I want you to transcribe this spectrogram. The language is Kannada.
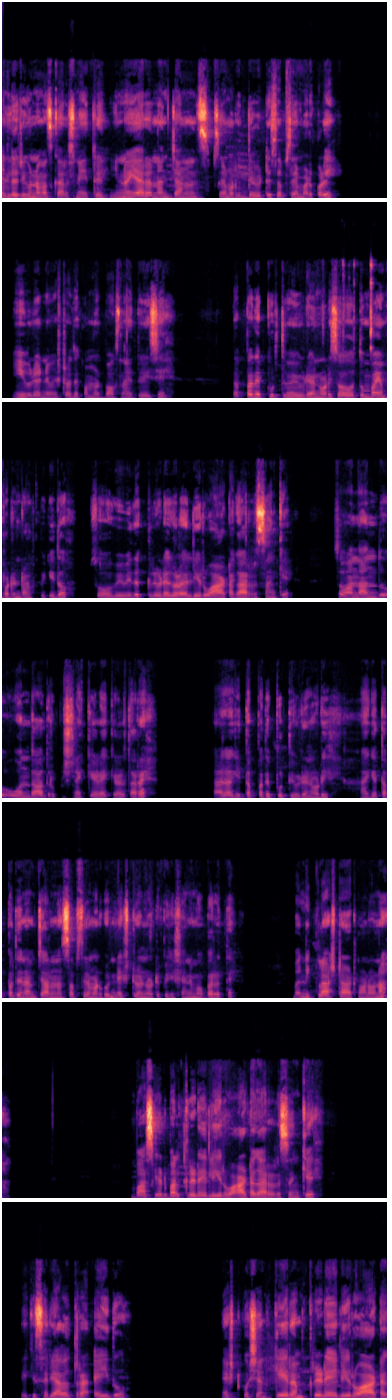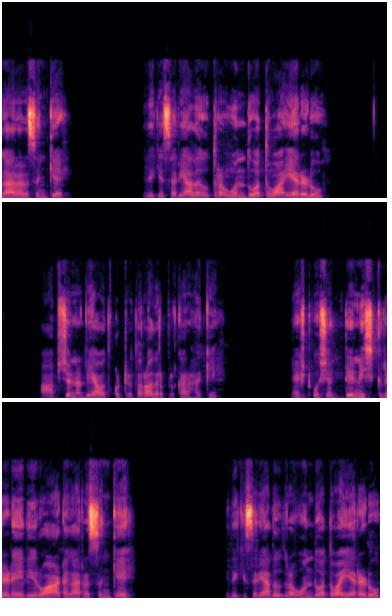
ಎಲ್ಲರಿಗೂ ನಮಸ್ಕಾರ ಸ್ನೇಹಿತರೆ. ಇನ್ನೂ ಯಾರು ನನ್ನ ಚಾನಲ್ ಸಬ್ಸ್ಕ್ರೈಬ್ ಮಾಡ್ಕೊಂಡು ದಯವಿಟ್ಟು ಸಬ್ಸ್ಕ್ರೈಬ್ ಮಾಡ್ಕೊಳ್ಳಿ. ಈ ವಿಡಿಯೋ ನೀವು ಇಷ್ಟವಾದ ಕಮೆಂಟ್ ಬಾಕ್ಸ್ನಲ್ಲಿ ತಿಳಿಸಿ. ತಪ್ಪದೇ ಪೂರ್ತಿ ವಿಡಿಯೋ ನೋಡಿ. ಸೊ ತುಂಬ ಇಂಪಾರ್ಟೆಂಟ್ ಟಾಪಿಕ್ ಇದು. ಸೊ ವಿವಿಧ ಕ್ರೀಡೆಗಳಲ್ಲಿರುವ ಆಟಗಾರರ ಸಂಖ್ಯೆ. ಸೊ ಒಂದೊಂದು, ಒಂದಾದರೂ ಪ್ರಶ್ನೆ ಕೇಳೇ ಕೇಳ್ತಾರೆ. ಹಾಗಾಗಿ ತಪ್ಪದೇ ಪೂರ್ತಿ ವಿಡಿಯೋ ನೋಡಿ. ಹಾಗೆ ತಪ್ಪದೇ ನಮ್ಮ ಚಾನಲ್ನ ಸಬ್ಸ್ಕ್ರೈಬ್ ಮಾಡ್ಕೊಂಡು ನೆಕ್ಸ್ಟ್ ನೋಟಿಫಿಕೇಶನ್ ನಿಮಗೆ ಬರುತ್ತೆ. ಬನ್ನಿ ಕ್ಲಾಸ್ ಸ್ಟಾರ್ಟ್ ಮಾಡೋಣ. ಬಾಸ್ಕೆಟ್ಬಾಲ್ ಕ್ರೀಡೆಯಲ್ಲಿ ಇರುವ ಆಟಗಾರರ ಸಂಖ್ಯೆ. ಇದಕ್ಕೆ ಸರಿಯಾದ ಉತ್ತರ ಐದು. ನೆಕ್ಸ್ಟ್ ಕ್ವಶನ್, ಕೇರಂ ಕ್ರೀಡೆಯಲ್ಲಿರುವ ಆಟಗಾರರ ಸಂಖ್ಯೆ? ಇದಕ್ಕೆ ಸರಿಯಾದ ಉತ್ತರ ಒಂದು ಅಥವಾ ಎರಡು. ಆಪ್ಷನಲ್ಲಿ ಯಾವ್ದು ಕೊಟ್ಟಿರ್ತಾರೋ ಅದರ ಪ್ರಕಾರ ಹಾಕಿ. ನೆಕ್ಸ್ಟ್ ಕ್ವಶನ್ ಟೆನ್ನಿಸ್ ಕ್ರೀಡೆಯಲ್ಲಿರುವ ಆಟಗಾರರ ಸಂಖ್ಯೆ? ಇದಕ್ಕೆ ಸರಿಯಾದ ಉತ್ತರ ಒಂದು ಅಥವಾ ಎರಡು.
